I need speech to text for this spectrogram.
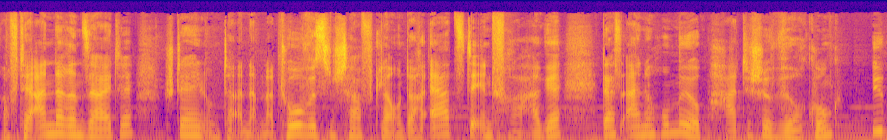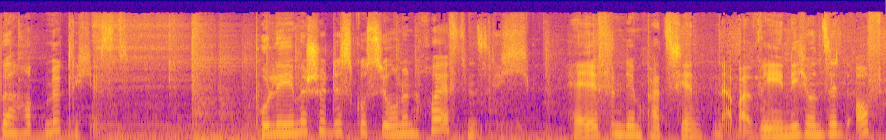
Auf der anderen Seite stellen unter anderem Naturwissenschaftler und auch Ärzte in Frage, dass eine homöopathische Wirkung überhaupt möglich ist. Polemische Diskussionen häufen sich, helfen dem Patienten aber wenig und sind oft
